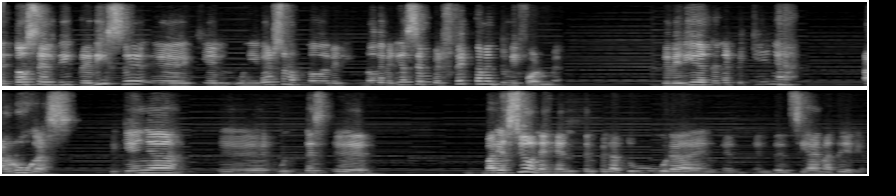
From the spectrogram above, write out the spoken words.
Entonces él predice eh, que el universo no, no, debería, no, debería ser perfectamente uniforme. Debería tener pequeñas arrugas, pequeñas eh, des, eh, variaciones en temperatura, en, en, en densidad de materia.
